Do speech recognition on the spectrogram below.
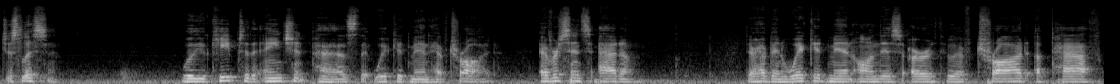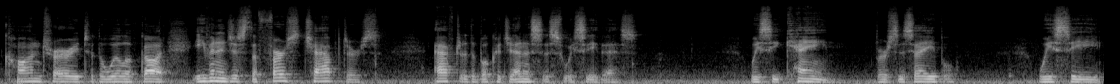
just listen. Will you keep to the ancient paths that wicked men have trod? Ever since Adam, there have been wicked men on this earth who have trod a path contrary to the will of God. Even in just the first chapters after the book of Genesis, we see this. We see Cain versus Abel. We see,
